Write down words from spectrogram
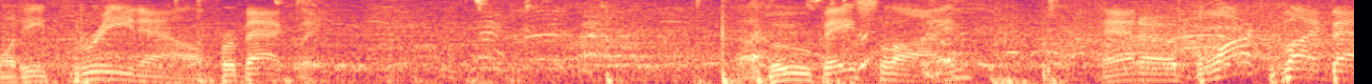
23 now for Bagley. Abu baseline. And a block by Bagley.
